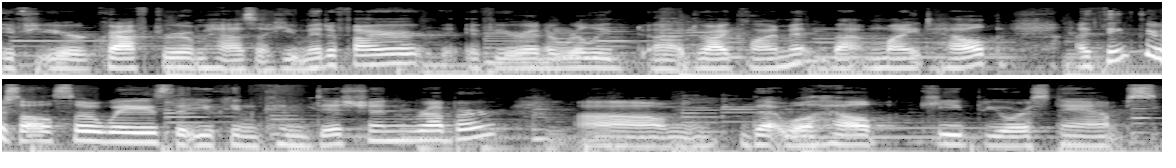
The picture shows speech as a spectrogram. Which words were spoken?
if your craft room has a humidifier, if you're in a really uh, dry climate, that might help. I think there's also ways that you can condition rubber um, that will help keep your stamps,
